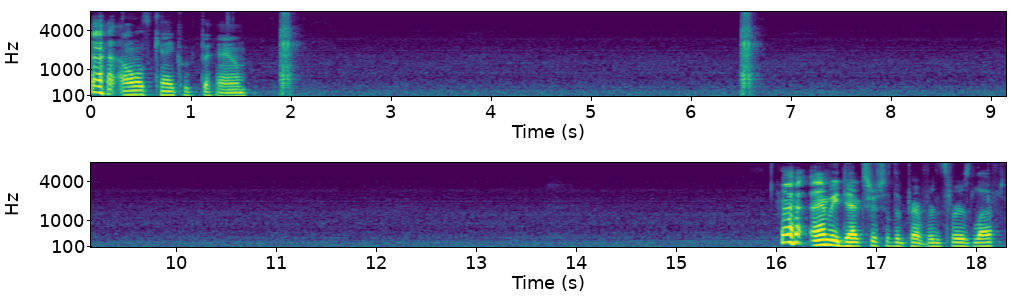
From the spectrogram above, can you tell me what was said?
Almost can't cook the ham. Ambidextrous with a preference for his left.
